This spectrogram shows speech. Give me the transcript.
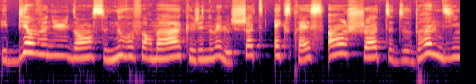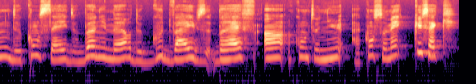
Et bienvenue dans ce nouveau format que j'ai nommé le Shot Express. Un shot de branding, de conseils, de bonne humeur, de good vibes, bref, un contenu à consommer cul sec.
